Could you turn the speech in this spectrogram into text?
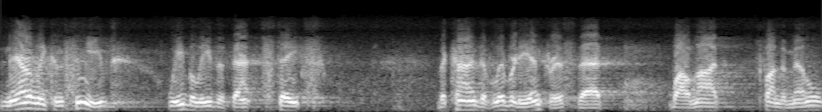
Narrowly conceived, we believe that that states the kind of liberty interest that, while not fundamental,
